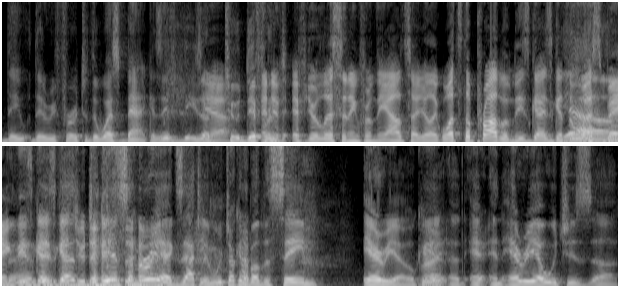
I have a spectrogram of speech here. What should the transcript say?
they they refer to the West Bank as if these are Yeah. two different And if, if you're listening from the outside, you're like, "What's the problem? These guys get the West Bank. These guys get Judea, Judea and Samaria, exactly. And we're talking about the same area, okay? Right. An, an area which is uh,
